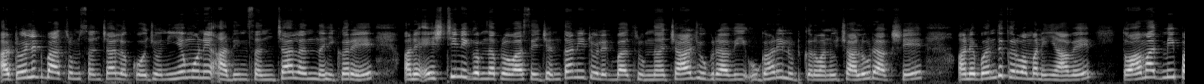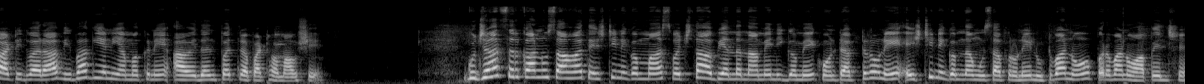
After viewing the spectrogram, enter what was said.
આ ટોયલેટ બાથરૂમ સંચાલકો જો નિયમોને આધીન સંચાલન નહીં કરે અને એસટી નિગમના પ્રવાસે જનતાની ટોયલેટ બાથરૂમના ચાર્જ ઉઘરાવી ઉઘાડી લૂંટ કરવાનું ચાલુ રાખશે અને બંધ કરવામાં નહીં આવે, તો આમ આદમી પાર્ટી દ્વારા વિભાગીય નિયામકને આવેદનપત્ર પાઠવવામાં આવશે. ગુજરાત સરકારનું સાહત એસટી નિગમમાં સ્વચ્છતા અભિયાનના નામે નિગમે કોન્ટ્રાક્ટરોને એસટી નિગમના મુસાફરોને લૂંટવાનો પરવાનો આપેલ છે.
